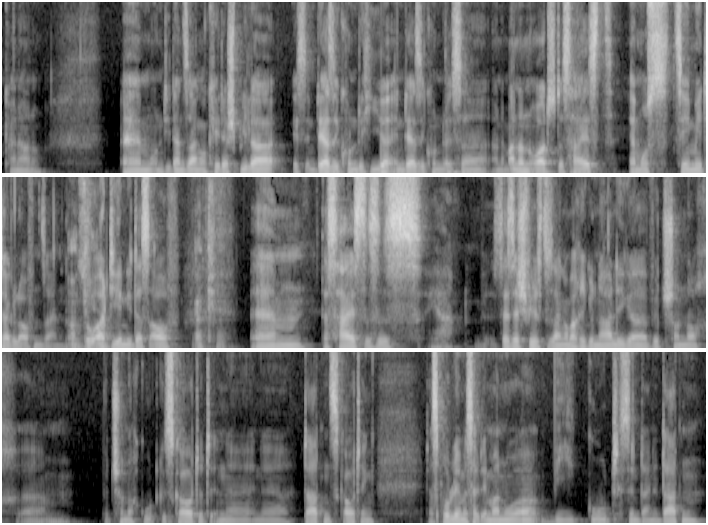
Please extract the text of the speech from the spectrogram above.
keine Ahnung ähm, und die dann sagen, okay, der Spieler ist in der Sekunde hier, in der Sekunde ist er an einem anderen Ort. Das heißt, er muss 10 Meter gelaufen sein. Okay. so addieren die das auf. Okay. Ähm, das heißt, es ist ja, sehr, sehr schwierig zu sagen, aber Regionalliga wird schon noch, ähm, wird schon noch gut gescoutet in der, in der Datenscouting. Das Problem ist halt immer nur, wie gut sind deine Daten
